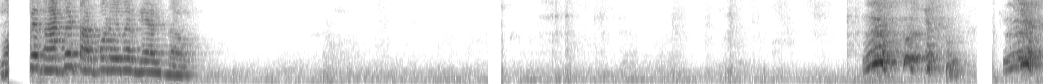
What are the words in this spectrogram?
জলে ঘাটবে তারপরে এবার গ্যাস দাও Ugh!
